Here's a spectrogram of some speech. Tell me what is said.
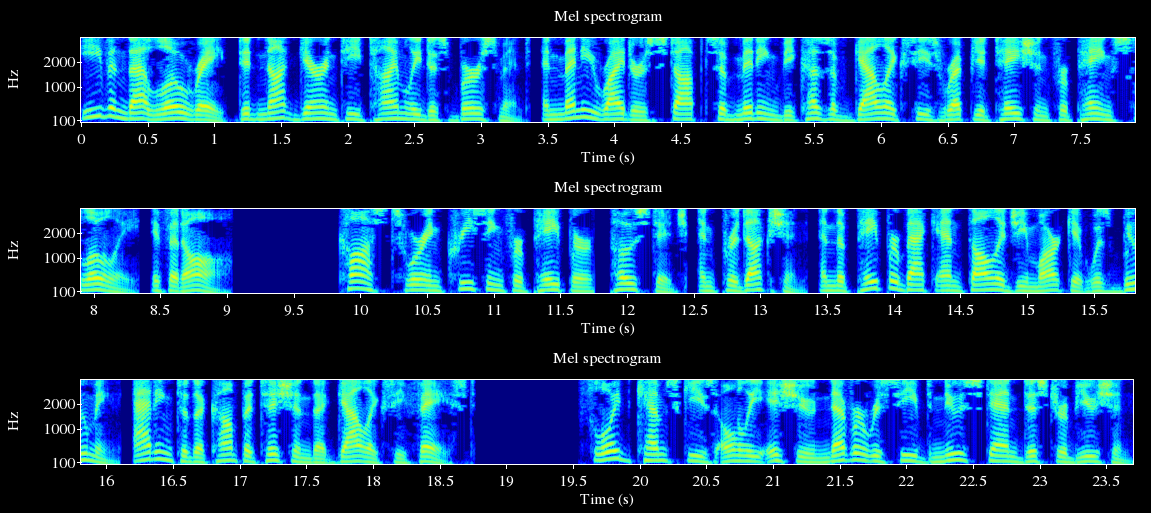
Even that low rate did not guarantee timely disbursement, and many writers stopped submitting because of Galaxy's reputation for paying slowly, if at all. Costs were increasing for paper, postage, and production, and the paperback anthology market was booming, adding to the competition that Galaxy faced. Floyd Kemske's only issue never received newsstand distribution,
